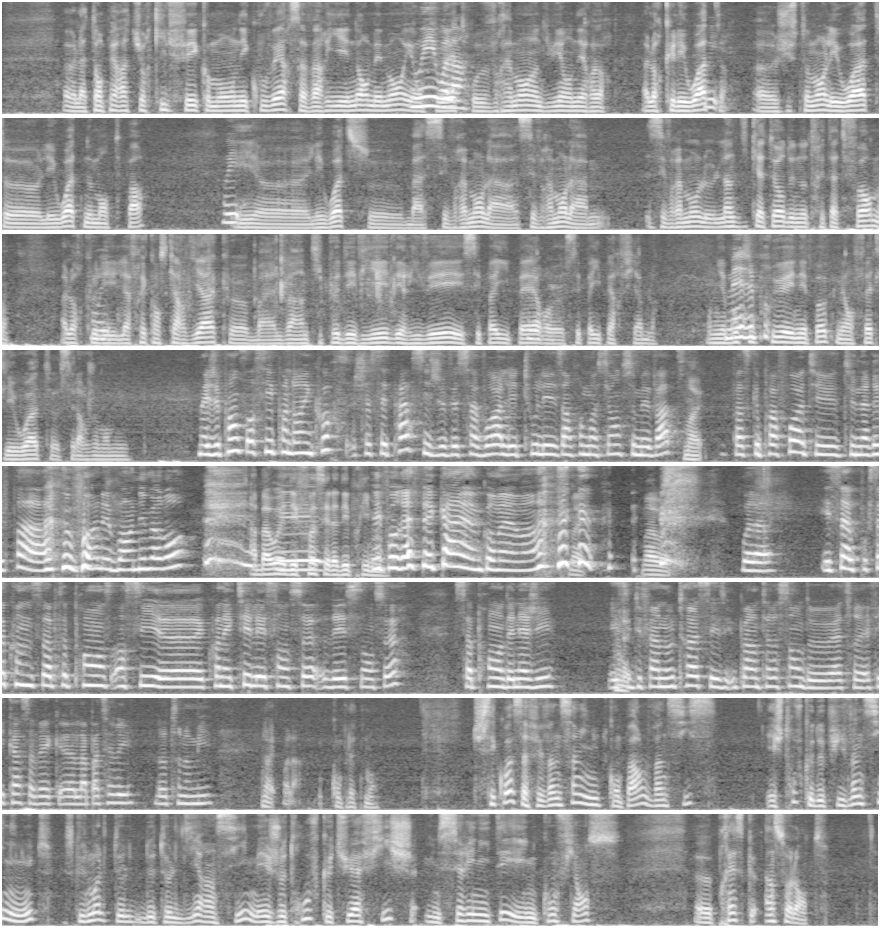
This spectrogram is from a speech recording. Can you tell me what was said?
euh, la température qu'il fait, comment on est couvert, ça varie énormément et on peut voilà. être vraiment induit en erreur. Alors que les watts, Oui. euh, justement, les watts, les watts ne mentent pas. Oui. Et euh, les watts, bah, c'est vraiment la, c'est vraiment la, c'est vraiment le- l'indicateur de notre état de forme. Alors que Oui. les- la fréquence cardiaque, euh, bah, elle va un petit peu dévier, dériver, et c'est pas hyper, Oui. euh, c'est pas hyper fiable. On y a Mais beaucoup je- cru à une époque, mais en fait, les watts, euh, c'est largement mieux. Mais je pense aussi pendant une course, je ne sais pas si je veux savoir les, toutes les informations sur mes watts. Ouais. Parce que parfois, tu, tu n'arrives pas à voir les bons numéros. Ah bah ouais, des Et fois, c'est la déprime. Il faut rester calme quand même. hein. Ouais, ouais. voilà. Et ça, pour ça, quand ça, ça prend aussi euh, connecter les senseurs, les senseurs, ça prend d'énergie. Et Ouais. si tu fais un ultra, c'est hyper intéressant d'être efficace avec euh, la batterie, l'autonomie. Complètement. Tu sais quoi, ça fait 25 minutes qu'on parle, 26. Et je trouve que depuis 26 minutes, excuse-moi de te, de te le dire ainsi, mais je trouve que tu affiches une sérénité et une confiance euh, presque insolente.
